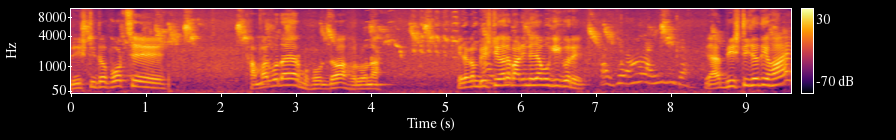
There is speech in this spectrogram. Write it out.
বৃষ্টি তো পড়ছে। ঠাম্মার বোধ আর ভোট দেওয়া হলো না। এরকম বৃষ্টি হলে বাড়ি নিয়ে যাব কি করে? আর বৃষ্টি যদি হয়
